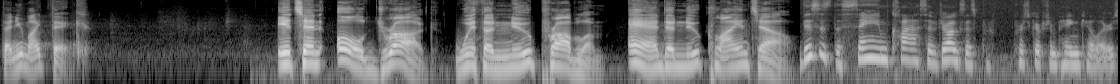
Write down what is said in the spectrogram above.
than you might think. It's an old drug with a new problem and a new clientele. This is the same class of drugs as prescription painkillers.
